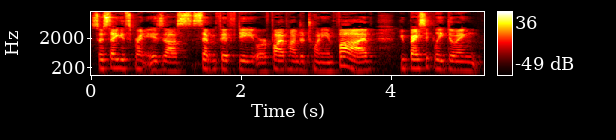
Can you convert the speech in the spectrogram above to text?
So say your sprint is uh, 750 or 520 and 5, you're basically doing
